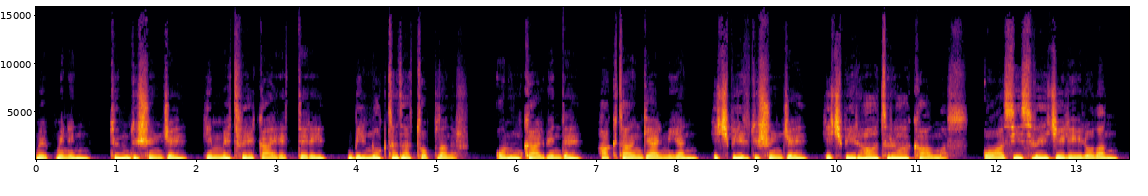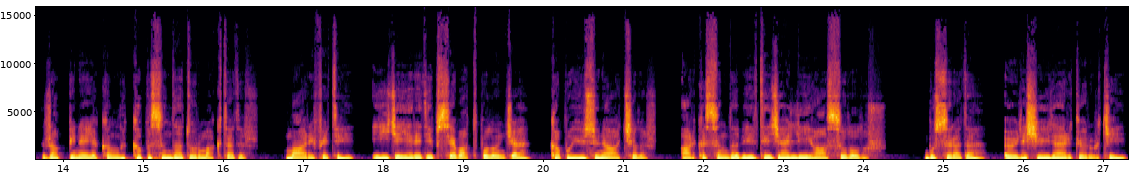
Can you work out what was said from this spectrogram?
Müminin tüm düşünce, himmet ve gayretleri bir noktada toplanır. Onun kalbinde haktan gelmeyen hiçbir düşünce, hiçbir hatıra kalmaz. O aziz ve celil olan Rabbine yakınlık kapısında durmaktadır. Marifeti iyice yer edip sebat bulunca kapı yüzüne açılır arkasında bir tecelli hasıl olur. Bu sırada öyle şeyler görür ki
